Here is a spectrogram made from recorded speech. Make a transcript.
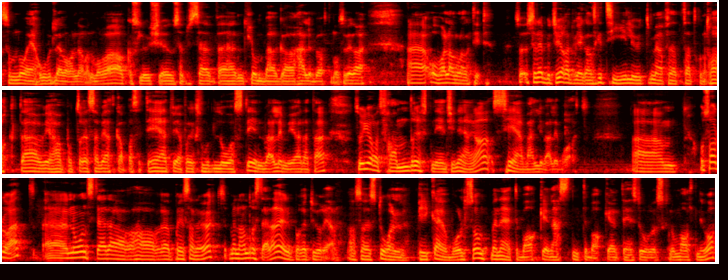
som nå er hovedleverandørene våre, Aker Solutions, Subsea7, Slumberger, Halliburton osv., eh, over lang, lang tid. Så, så, Det betyr at vi er ganske tidlig ute med å få sett kontrakter, vi har fått reservert kapasitet, vi har fått liksom låst inn veldig mye av dette. Som gjør at framdriften i ingenieringa ser veldig veldig bra ut. Um, og så har du rett. Uh, noen steder har prisene økt, men andre steder er det på retur igjen. Altså Stål piker jo voldsomt, men er tilbake, nesten tilbake til historisk normalt nivå.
